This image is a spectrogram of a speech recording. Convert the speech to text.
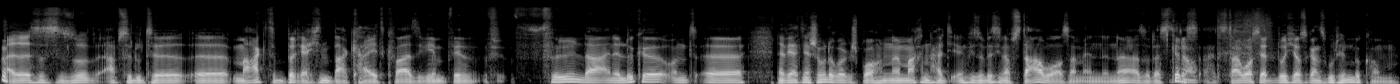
Also es ist so absolute äh, Marktberechenbarkeit quasi. Wir, wir füllen da eine Lücke und äh, na, wir hatten ja schon darüber gesprochen, ne, machen halt irgendwie so ein bisschen auf Star Wars am Ende. Ne? Also das, genau. das hat Star Wars ja durchaus ganz gut hinbekommen.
